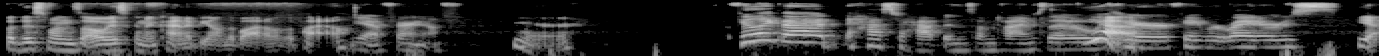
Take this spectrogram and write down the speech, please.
But this one's always gonna kind of be on the bottom of the pile. Yeah, fair enough. Here. I feel like that has to happen sometimes, though, Yeah. with your favorite writers. Yeah.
